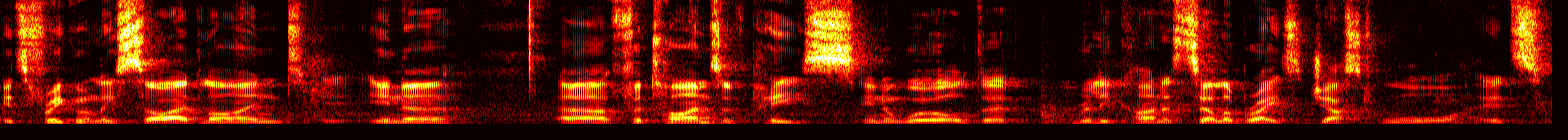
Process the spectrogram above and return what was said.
it's frequently sidelined in a, uh, for times of peace in a world that really kind of celebrates just war. It's,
